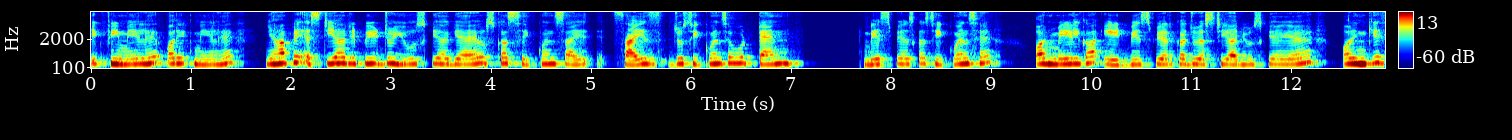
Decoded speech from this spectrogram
एक फ़ीमेल है और एक मेल है यहाँ पे एस टी आर रिपीट जो यूज़ किया गया है, उसका सीक्वेंस साइज़ जो सीक्वेंस है वो टेन बेस पेयर्स का सीक्वेंस है और मेल का एट बेस पेयर का जो एस टी आर यूज़ किया गया है और इनके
